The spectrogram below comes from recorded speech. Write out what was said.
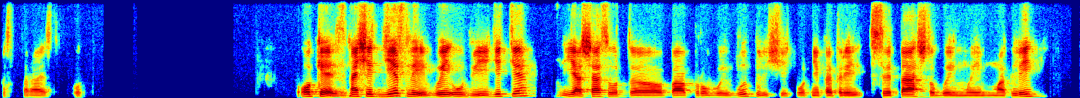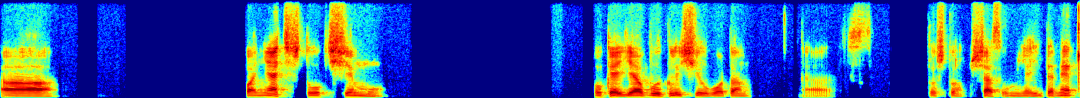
Постараюсь. Вот. Окей, значит, если вы увидите, я сейчас вот э, попробую выключить вот некоторые цвета, чтобы мы могли э, понять, что к чему. Окей, я выключил вот там э, то, что сейчас у меня интернет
